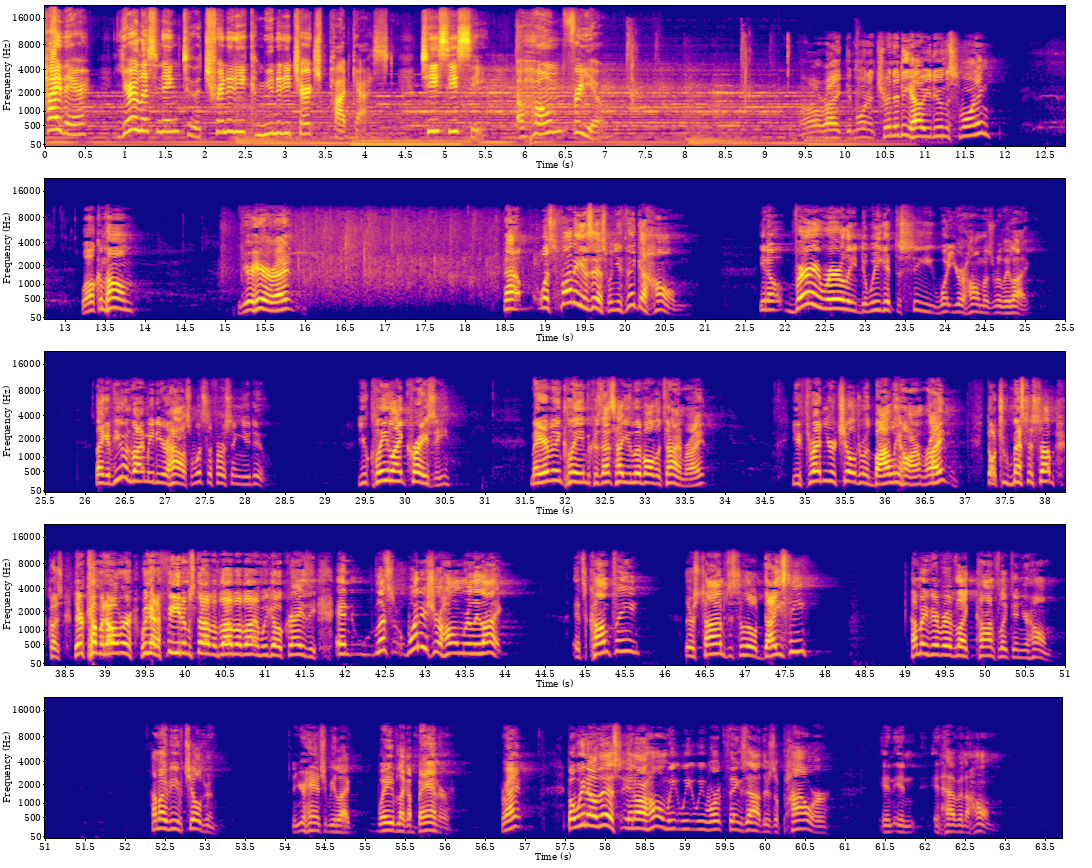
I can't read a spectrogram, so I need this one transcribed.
Hi there. You're listening to the Trinity Community Church podcast. TCC, a home for you. All right. Good morning, Trinity. How are you doing this morning? Welcome home. You're here, right? Now, what's funny is this when you think of home, you know, very rarely do we get to see what your home is really like. Like, if you invite me to your house, what's the first thing you do? You clean like crazy, make everything clean because that's how you live all the time, right? You threaten your children with bodily harm, right? Don't you mess this up because they're coming over. We got to feed them stuff and blah, blah, blah, and we go crazy. And let's, what is your home really like? It's comfy. There's times it's a little dicey. How many of you ever have like conflict in your home? How many of you have children? And your hand should be like waved like a banner, right? But we know this in our home, we, we, we work things out. There's a power in, in, in having a home.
